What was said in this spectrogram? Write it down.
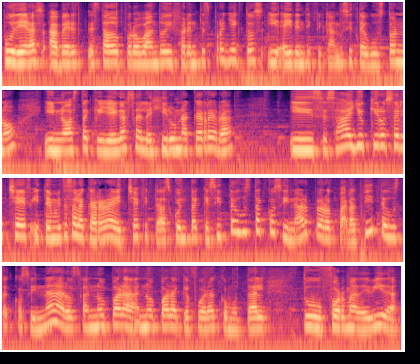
pudieras haber estado probando diferentes proyectos e identificando si te gusta o no, y no hasta que llegas a elegir una carrera y dices, ah, yo quiero ser chef y te metes a la carrera de chef y te das cuenta que sí te gusta cocinar, pero para ti te gusta cocinar, o sea, no para, no para que fuera como tal tu forma de vida.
